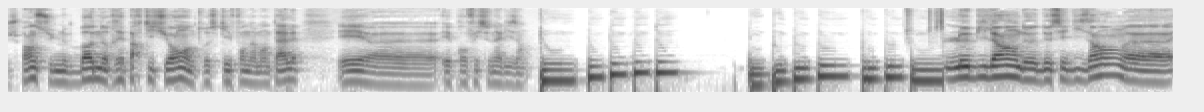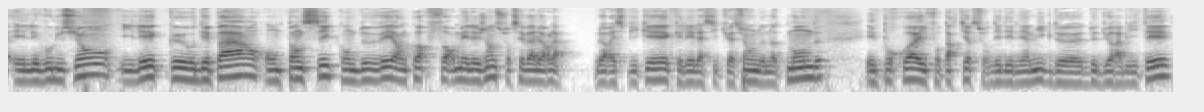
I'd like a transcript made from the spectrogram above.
je pense, une bonne répartition entre ce qui est fondamental et, professionnalisant. Le bilan de, ces dix ans et l'évolution, il est qu'au départ, on pensait qu'on devait encore former les gens sur ces valeurs-là leur expliquer quelle est la situation de notre monde et pourquoi il faut partir sur des dynamiques de, durabilité.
